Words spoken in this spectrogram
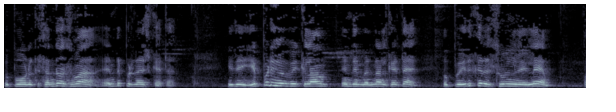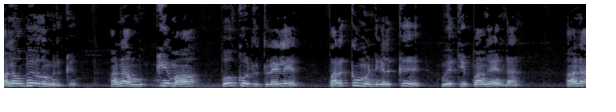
இப்போ உனக்கு சந்தோஷமா? என்று பிரணேஷ் கேட்டார். இதை எப்படி உபயோகிக்கலாம்? என்று மறுநாள் கேட்ட இப்போ இருக்கிற சூழ்நிலையில பல உபயோகம் இருக்கு. ஆனா முக்கியமா போக்குவரத்து துறையில பறக்கும் வண்டிகளுக்கு முயற்சிப்பாங்க என்றார். ஆனா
